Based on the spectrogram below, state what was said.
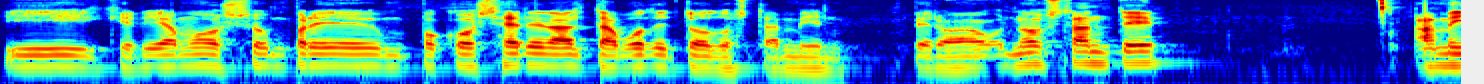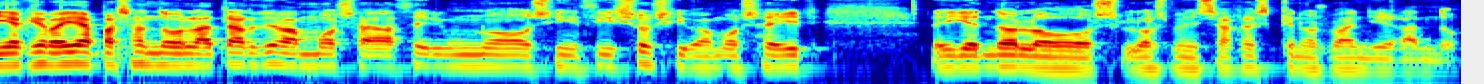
y queríamos siempre un poco ser el altavoz de todos también. Pero no obstante, a medida que vaya pasando la tarde vamos a hacer unos incisos y vamos a ir leyendo los, los mensajes que nos van llegando.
